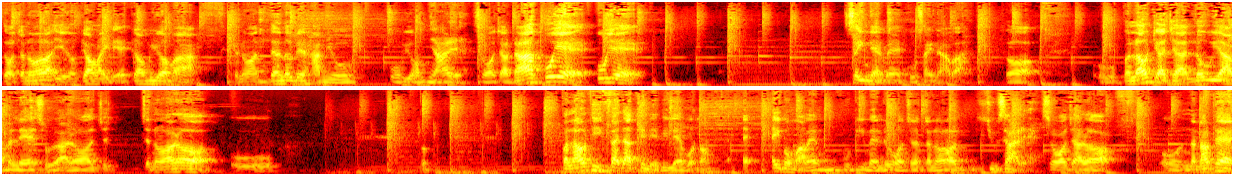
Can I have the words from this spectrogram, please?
ဆိုတော့ကျွန်တော်ကအရင်ဆုံးပြောင်းလိုက်တယ်ပြောင်းပြီးတော့မှကျွန်တော်က download လုပ်တဲ့ဟာမျိုးပို့ပြီးတော့များတယ်ဆိုတော့ကြောင့်ဒါကိုယ့်ရဲ့ကိုယ့်ရဲ့စိတ်နဲ့ပဲကိုဆိုင်တာပါဆိုတော့ဟိုဘယ်လောက်ကြာကြာလုပ်ရမလဲဆိုတာတော့ကျွန်တော်ကတော့ဟိုဘယ်လောက်ထိ fat up ဖြစ်နေပြီလဲပေါ့နော်အဲ့ပုံမှာပဲမူတည်မယ်လို့ကျွန်တော်တော့ယူဆတယ်ဆိုတော့ကြတော့ ဟိုနောက်ထပ်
